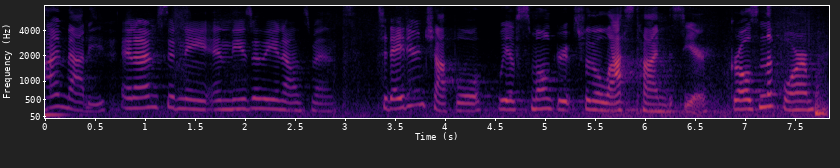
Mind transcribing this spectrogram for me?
I'm Maddie. And I'm Sydney, and these are the announcements. Today during chapel, we have small groups for the last time this year. Girls in the form,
